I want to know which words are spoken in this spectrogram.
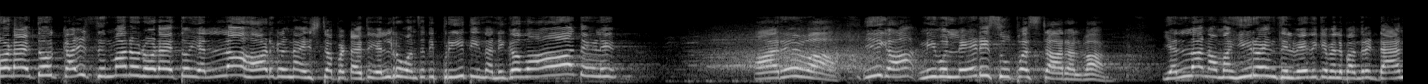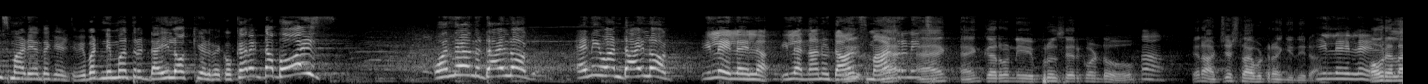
ನೋಡಾಯ್ತು ಕಳ್ ಸಿನಿಮಾನು ನೋಡಾಯ್ತು, ಎಲ್ಲಾ ಹಾಡುಗಳನ್ನ ಇಷ್ಟಪಟ್ಟಾಯ್ತು. ಎಲ್ರು ಒಂದ್ಸತಿ ಪ್ರೀತಿಯಿಂದ ಅಂತ ಹೇಳಿ. ಅರೆ ವಾ. ಈಗ ನೀವು ಲೇಡಿ ಸೂಪರ್ ಸ್ಟಾರ್ ಅಲ್ವಾ? ಎಲ್ಲ ನಮ್ಮ ಹೀರೋಯಿನ್ಸ್ ಇಲ್ಲಿ ವೇದಿಕೆ ಮೇಲೆ ಬಂದ್ರೆ ಡ್ಯಾನ್ಸ್ ಮಾಡಿ ಅಂತ ಕೇಳ್ತೀವಿ. ಬಟ್ ನಿಮ್ಮ ಹತ್ರ ಡೈಲಾಗ್ ಕೇಳಬೇಕು. ಕರೆಕ್ಟಾ ಬಾಯ್ಸ್ ಒಂದೇ ಒಂದು ಡೈಲಾಗ್ ಎನಿ ಒನ್ ಡೈಲಾಗ್ ಇಲ್ಲ ಇಲ್ಲ ಇಲ್ಲ. ಇಲ್ಲ ನಾನು ಡಾನ್ಸ್ ಮಾಡ್ರೆ ಆಂಕರ್ ನೀವು ಇಬ್ರು ಸೇರ್ಕೊಂಡು ಏನೋ ಅಡ್ಜಸ್ಟ್ ಆಗ್ಬಿಟ್ರೆ ಹಂಗಿದ್ದೀರಾ? ಇಲ್ಲ ಇಲ್ಲ ಅವರೆಲ್ಲ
